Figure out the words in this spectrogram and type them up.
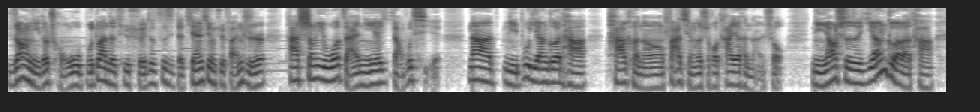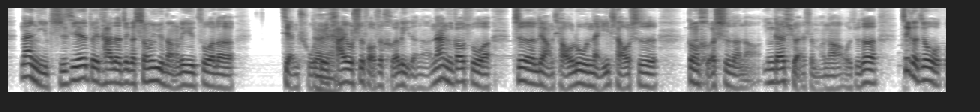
让你的宠物不断的去随着自己的天性去繁殖，它生一窝崽你也养不起，那你不阉割它，它可能发情的时候它也很难受。你要是阉割了它。那你直接对它的这个生育能力做了减除，对它又是否是合理的呢？那你告诉我，这两条路哪一条是更合适的呢？应该选什么呢？我觉得这个就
